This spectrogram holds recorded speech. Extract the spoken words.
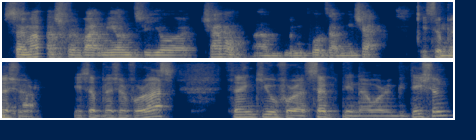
so much for inviting me onto your channel. I'm looking forward to having a chat. It's a pleasure. It's a pleasure for us. Thank you for accepting our invitation.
